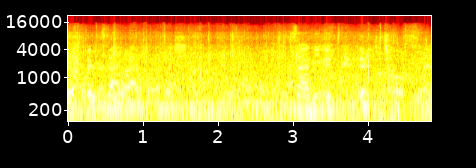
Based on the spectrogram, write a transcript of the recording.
Çok da güzeller. Çok güzel bir ırk. Irk çok güzel.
